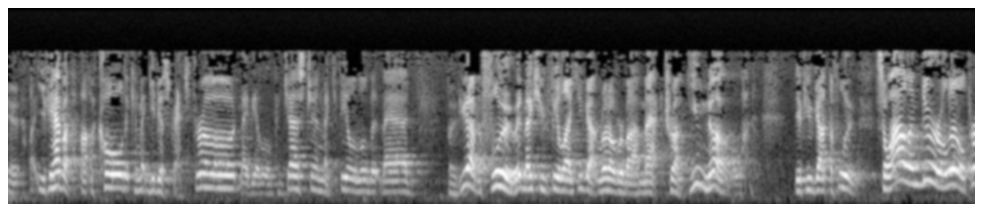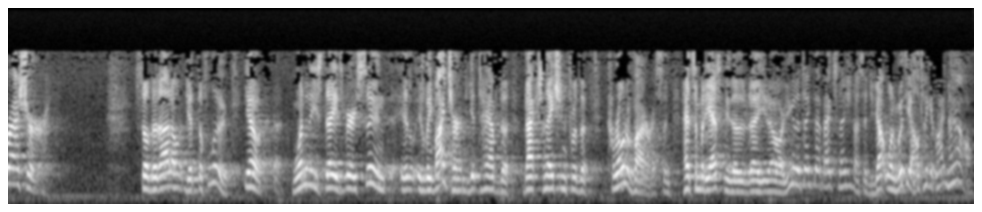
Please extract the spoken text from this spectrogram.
if you have a, a cold, it can make, give you a scratchy throat, maybe a little congestion, make you feel a little bit bad. But if you have the flu, it makes you feel like you got run over by a Mack truck. You know if you got the flu. So I'll endure a little pressure so that I don't get the flu. You know, one of these days, very soon, it'll, it'll, be my turn to get to have the vaccination for the coronavirus. And had somebody ask me the other day, you know, are you going to take that vaccination? I said, you got one with you? I'll take it right now.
